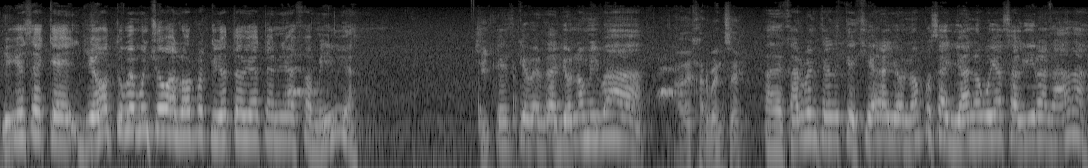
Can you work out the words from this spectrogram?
Fíjese que yo tuve mucho valor porque yo todavía tenía familia. sí, Es que, verdad, yo no me iba a dejar vencer. a dejar vencer de que dijera yo, no, pues allá no voy a salir a nada.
